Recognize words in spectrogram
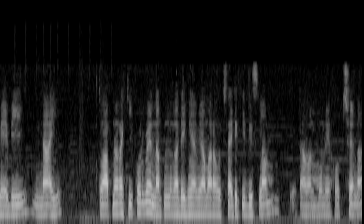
maybe নাই। তো আপনারা কি করবেন? আপনারা দেখে আমি আমার ওয়েবসাইটে কি দিছিলাম? এটা আমার মনে হচ্ছে না।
